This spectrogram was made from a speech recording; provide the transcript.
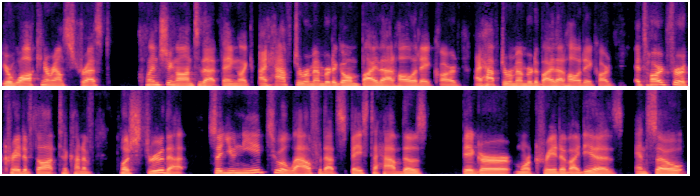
you're walking around stressed, clenching onto that thing. Like, I have to remember to go and buy that holiday card. I have to remember to buy that holiday card. It's hard for a creative thought to kind of push through that. So you need to allow for that space to have those bigger, more creative ideas. And so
